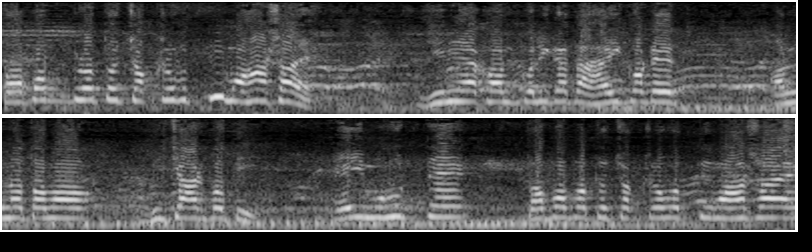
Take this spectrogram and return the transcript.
তপব্রত চক্রবর্তী মহাশয়, যিনি এখন কলিকাতা হাইকোর্টের অন্যতম বিচারপতি। এই মুহূর্তে তপব্রত চক্রবর্তী মহাশয়,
